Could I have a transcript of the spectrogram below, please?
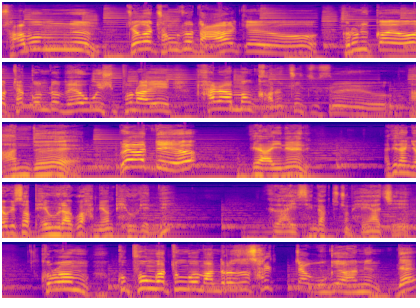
사범님, 제가 청소 다 할게요. 그러니까요, 태권도 배우고 싶은 아이 하나만 가르쳐 주세요. 안 돼. 왜 안 돼요? 그 아이는 그냥 여기서 배우라고 하면 배우겠니? 그 아이 생각도 좀 해야지. 그럼 쿠폰 같은 거 만들어서 살짝 오게 하면 네?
